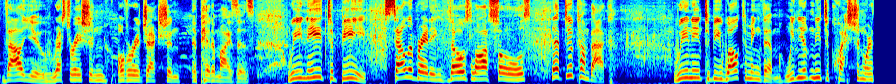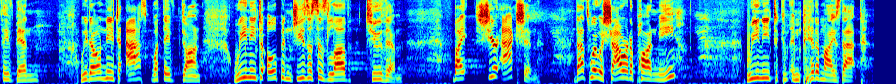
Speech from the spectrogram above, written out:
value, restoration over rejection, epitomizes. We need to be celebrating those lost souls that do come back. We need to be welcoming them. We don't need to question where they've been. We don't need to ask what they've done. We need to open Jesus' love to them by sheer action. That's what was showered upon me. We need to epitomize that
